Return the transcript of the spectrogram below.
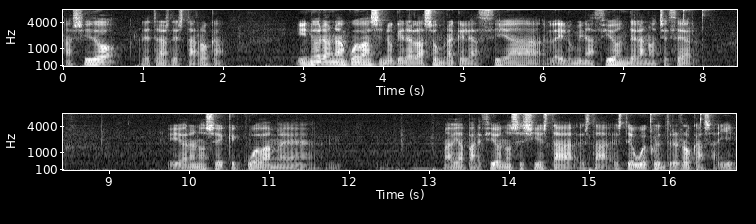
Ha sido detrás de esta roca. Y no era una cueva, sino que era la sombra que le hacía la iluminación del anochecer. Y ahora no sé qué cueva me, me había parecido. No sé si esta, esta, este hueco entre rocas allí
